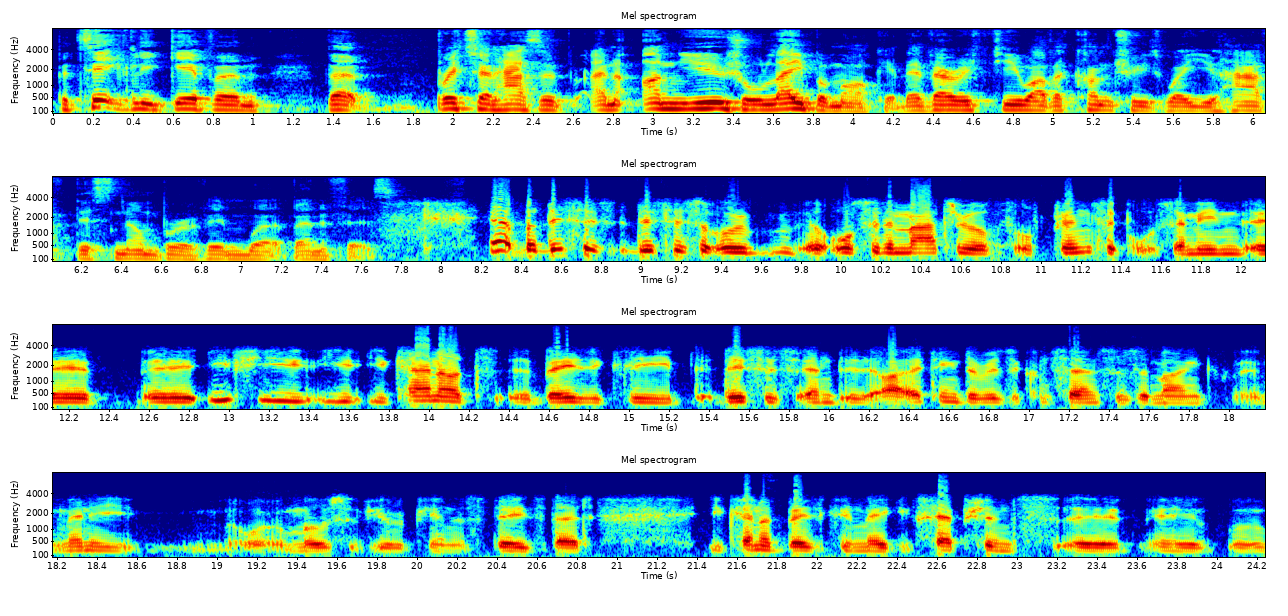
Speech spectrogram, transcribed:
particularly given that Britain has a, an unusual labour market. There are very few other countries where you have this number of in-work benefits. Yeah, but this is this is also the matter of, of principles. I mean, uh, uh, if you, you, you cannot uh, basically this is, and I think there is a consensus among many or most of European states that you cannot basically make exceptions uh, uh,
